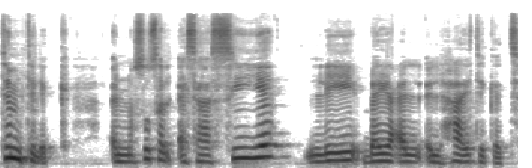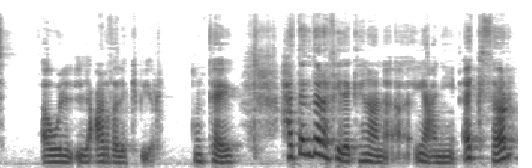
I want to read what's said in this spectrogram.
تمتلك النصوص الأساسية لبيع ال high ticket أو العرض الكبير. okay؟ حتى أقدر أفيدك هنا يعني أكثر.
